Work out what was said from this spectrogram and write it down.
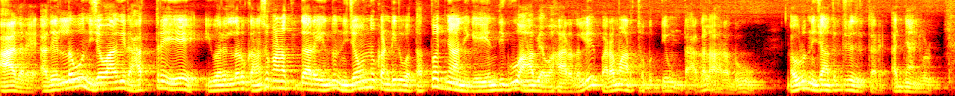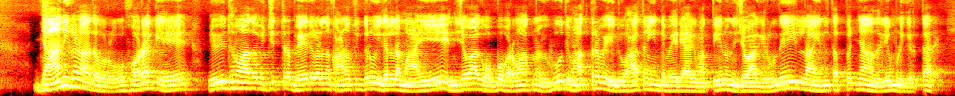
ಆದರೆ ಅದೆಲ್ಲವೂ ನಿಜವಾಗಿ ರಾತ್ರಿಯೇ ಇವರೆಲ್ಲರೂ ಕನಸು ಕಾಣುತ್ತಿದ್ದಾರೆ ಎಂದು ನಿಜವನ್ನು ಕಂಡಿರುವ ತತ್ವಜ್ಞಾನಿಗೆ ಎಂದಿಗೂ ಆ ವ್ಯವಹಾರದಲ್ಲಿ ಪರಮಾರ್ಥ ಬುದ್ಧಿ ಉಂಟಾಗಲಾರದು. ಅವರು ನಿಜ ಅಂತ ತಿಳಿದಿರ್ತಾರೆ ಅಜ್ಞಾನಿಗಳು. ಜ್ಞಾನಿಗಳಾದವರು ಹೊರಗೆ ವಿವಿಧವಾದ ವಿಚಿತ್ರ ಭೇದಗಳನ್ನು ಕಾಣುತ್ತಿದ್ದರೂ ಇದೆಲ್ಲ ಮಾಯೆಯೇ ನಿಜವಾಗಿ ಒಬ್ಬ ಪರಮಾತ್ಮ ವಿಭೂತಿ ಮಾತ್ರವೇ ಇದು. ಆತನಿಗಿಂತ ಬೇರೆಯಾಗಿ ಮತ್ತೇನು ನಿಜವಾಗಿರುವುದೇ ಇಲ್ಲ ಎಂದು ತತ್ವಜ್ಞಾನದಲ್ಲಿ ಮುಳುಗಿರುತ್ತಾರೆ.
